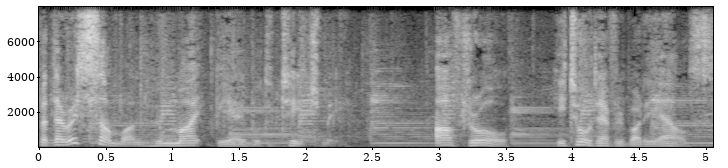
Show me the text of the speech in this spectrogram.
But there is someone who might be able to teach me. After all, he taught everybody else.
